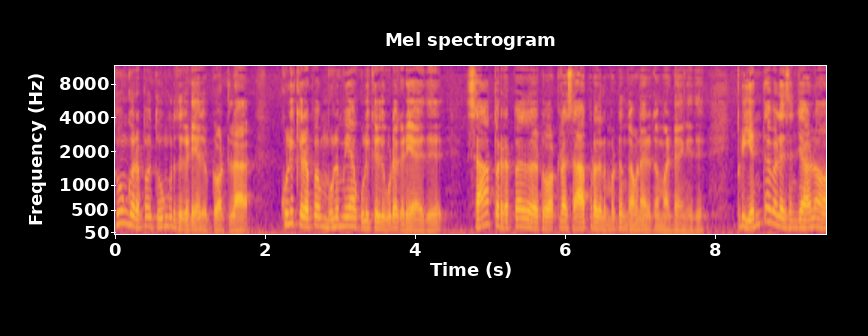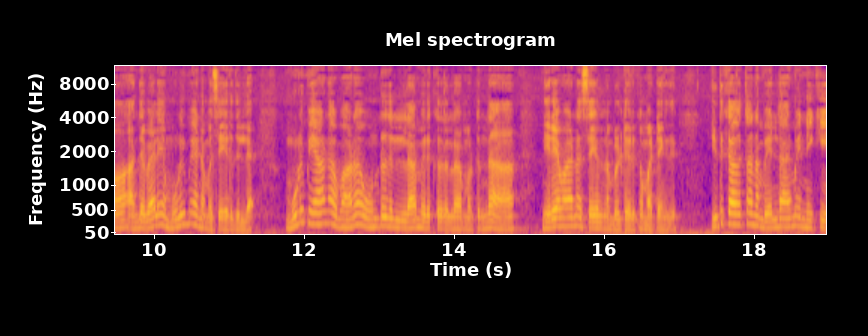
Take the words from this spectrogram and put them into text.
தூங்குறப்ப தூங்குறது கிடையாது டோட்டலாக குளிக்கிறப்ப முழுமையாக குளிக்கிறது கூட கிடையாது. சாப்பிட்றப்ப டோட்டலாக சாப்பிட்றதுல மட்டும் கவனம் இருக்க மாட்டேங்குது. இப்படி எந்த வேலை செஞ்சாலும் அந்த வேலையை முழுமையாக நம்ம செய்கிறதில்ல முழுமையான மன உண்டுதல் இல்லாமல் இருக்கிறதுல மட்டும்தான் நிறைவான செயல் நம்மள்ட்ட இருக்க மாட்டேங்குது. இதுக்காகத்தான் நம்ம எல்லாருமே இன்றைக்கி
